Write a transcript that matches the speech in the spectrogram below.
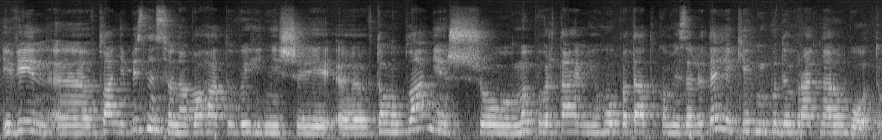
І він е, в плані бізнесу набагато вигідніший в тому плані, що ми повертаємо його податками за людей, яких ми будемо брати на роботу.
